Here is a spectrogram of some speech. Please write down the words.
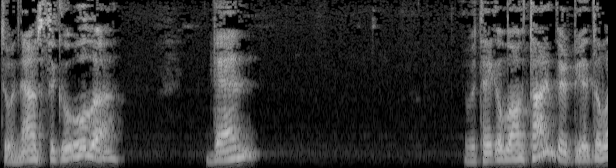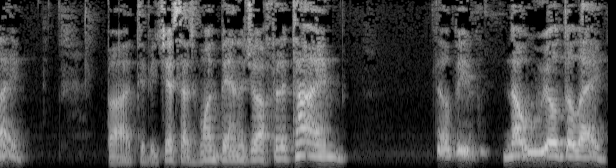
to announce the Geula, then it would take a long time. There'd be a delay. But if he just has one bandage off at a time, there'll be no real delay.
